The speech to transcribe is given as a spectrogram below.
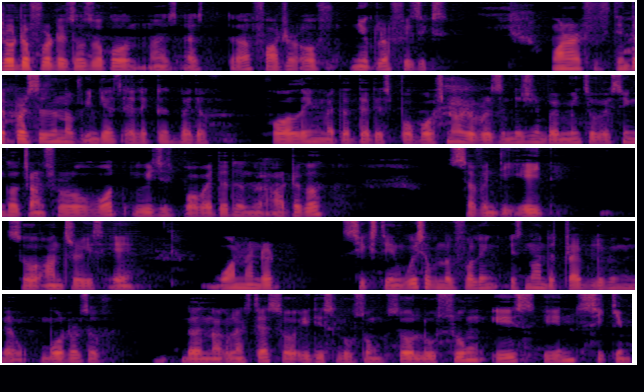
Rutherford is also called as, as the father of nuclear physics. 115. The President of India is elected by the following method that is proportional representation by means of a single transferable vote which is provided in Article 78. So answer is A. 116. Which of the following is not the tribe living in the borders of the Nagaland state? So it is Lusung. So Lusung is in Sikkim.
